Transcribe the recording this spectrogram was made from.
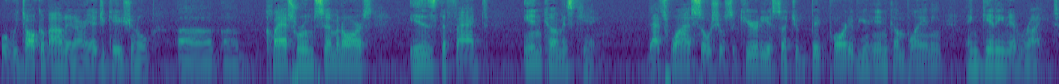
what we talk about in our educational uh, uh, classroom seminars, is the fact income is king. That's why Social Security is such a big part of your income planning and getting it right.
